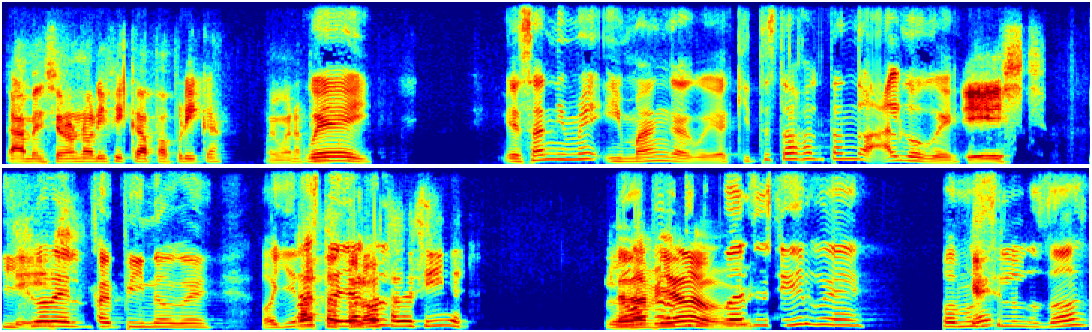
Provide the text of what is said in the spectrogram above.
La mención honorífica a Paprika, muy buena Güey, es anime y manga, güey. Aquí te está faltando algo, güey. Hijo del pepino, güey. Oye, hasta allá. lo vas a decir. Le da miedo. ¿Qué puedes decir, güey? ¿Podemos decirlo los dos?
